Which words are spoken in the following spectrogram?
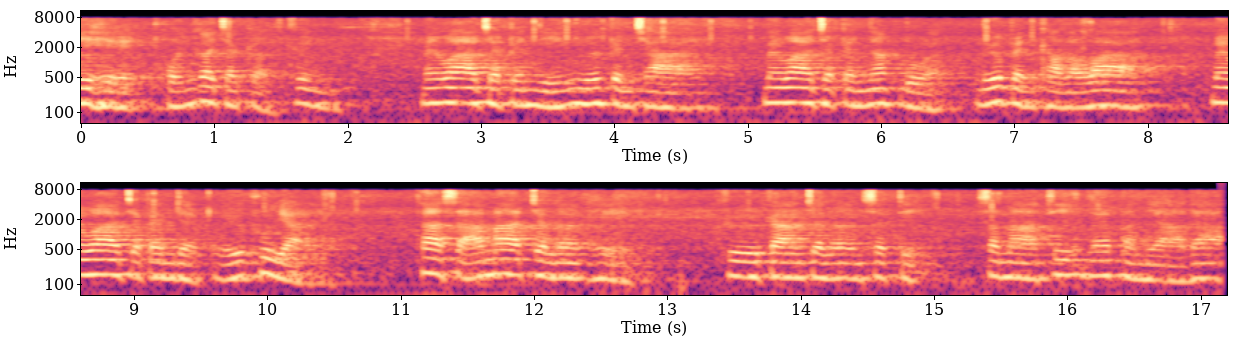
มีเหตุผลก็จะเกิดขึ้น ไม่ว่าจะเป็นหญิงหรือเป็นชาย ไม่ว่าจะเป็นนักบวชหรือเป็นคารวะไม่ว่าจะเป็นเด็กหรือผู้ใหญ่ ถ้าสามารถเจริญเหตุ คือการเจริญสติ สมาธิและปัญญาได้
